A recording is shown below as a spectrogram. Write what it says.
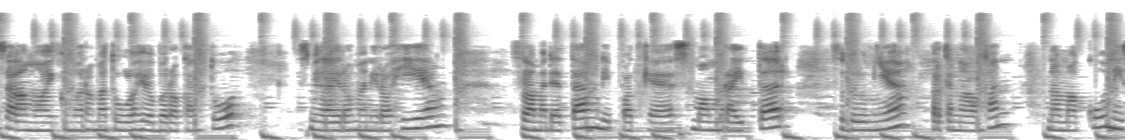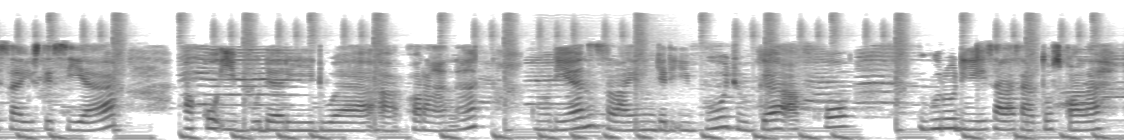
Assalamualaikum warahmatullahi wabarakatuh. Bismillahirrahmanirrahim. Selamat datang di podcast Mom Writer. Sebelumnya, perkenalkan namaku Nisa Justisia. Aku ibu dari dua orang anak. Kemudian selain menjadi ibu juga aku guru di salah satu sekolah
